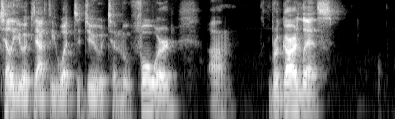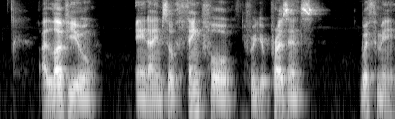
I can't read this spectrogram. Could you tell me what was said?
tell you exactly what to do to move forward. Um, regardless, I love you and I am so thankful for your presence with me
